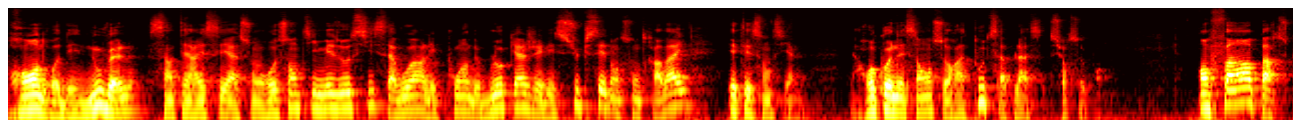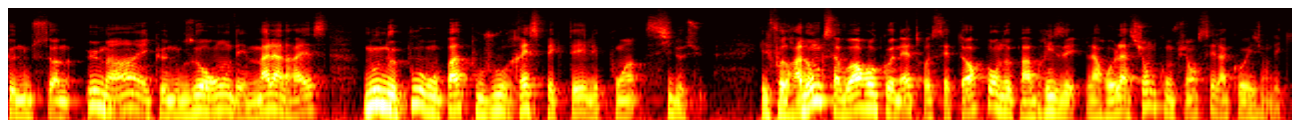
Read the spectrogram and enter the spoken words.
Prendre des nouvelles, s'intéresser à son ressenti, mais aussi savoir les points de blocage et les succès dans son travail est essentiel. La reconnaissance aura toute sa place sur ce point. Enfin, parce que nous sommes humains et que nous aurons des maladresses, nous ne pourrons pas toujours respecter les points ci-dessus. Il faudra donc savoir reconnaître ces torts pour ne pas briser la relation de confiance et la cohésion d'équipe.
